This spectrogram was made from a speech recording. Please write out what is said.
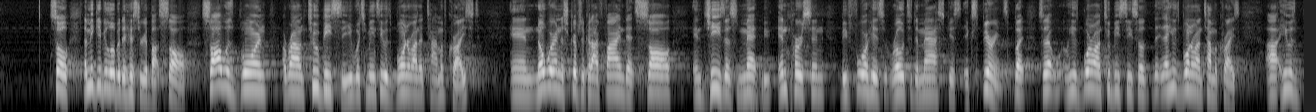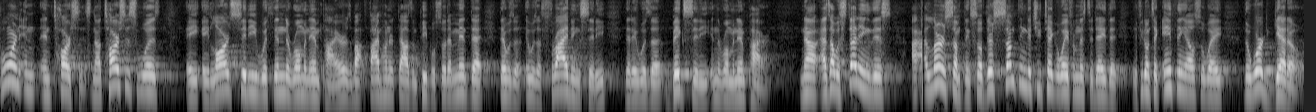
So let me give you a little bit of history about Saul. Saul was born around 2 BC, which means he was born around the time of Christ. And nowhere in the scripture could I find that Saul and Jesus met in person before his road to Damascus experience. But so that he was born around 2 BC, so that he was born around the time of Christ. Uh, he was born in, in Tarsus. Now, Tarsus was a, a, large city within the Roman Empire. It was about 500,000 people, so that meant that there was a, it was a thriving city, that it was a big city in the Roman Empire. Now, as I was studying this, I, I learned something. So, if there's something that you take away from this today, that if you don't take anything else away, the word ghetto.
